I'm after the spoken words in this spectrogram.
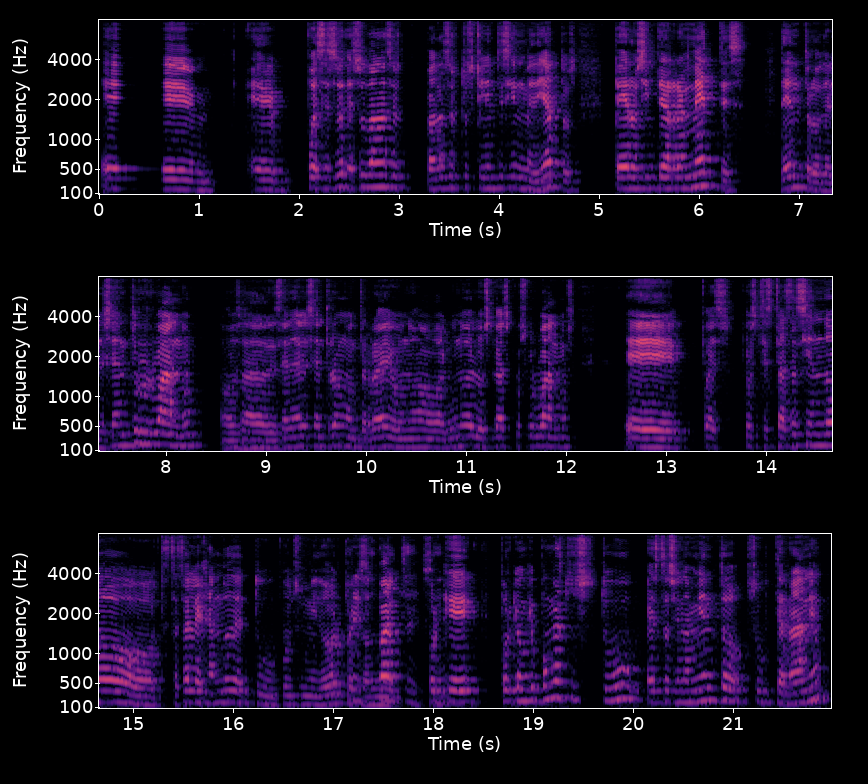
eh, eh, eh, pues eso, esos van a, ser, van a ser tus clientes inmediatos. Pero si te remetes dentro del centro urbano, o sea, desde el centro de Monterrey o, o alguno de los cascos urbanos, eh, pues, pues te estás haciendo, te estás alejando de tu consumidor principal. Porque, porque aunque pongas tu, tu, estacionamiento subterráneo,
